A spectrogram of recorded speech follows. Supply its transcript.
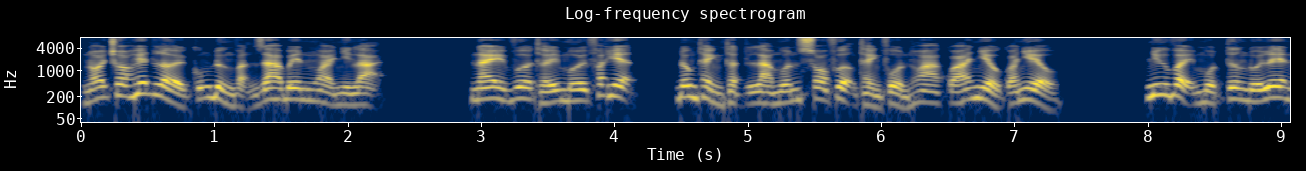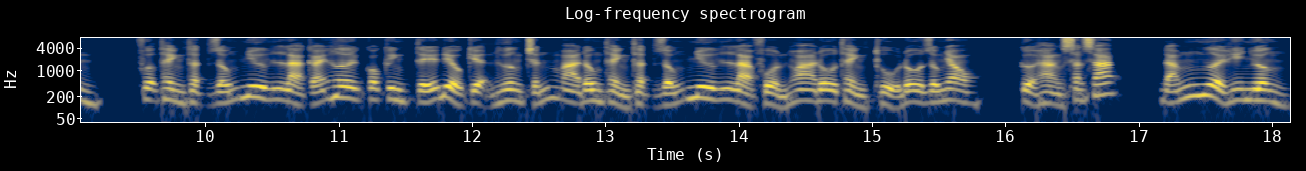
Nói cho hết lời cũng đừng vặn ra bên ngoài nhìn lại. Nay vừa thấy mới phát hiện, Đông Thành thật là muốn so Phượng Thành phồn hoa quá nhiều quá nhiều. Như vậy một tương đối lên, Phượng Thành thật giống như là cái hơi có kinh tế điều kiện hương chấn mà Đông Thành thật giống như là phồn hoa đô thành thủ đô giống nhau, cửa hàng săn sát, đám người hy nhương,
